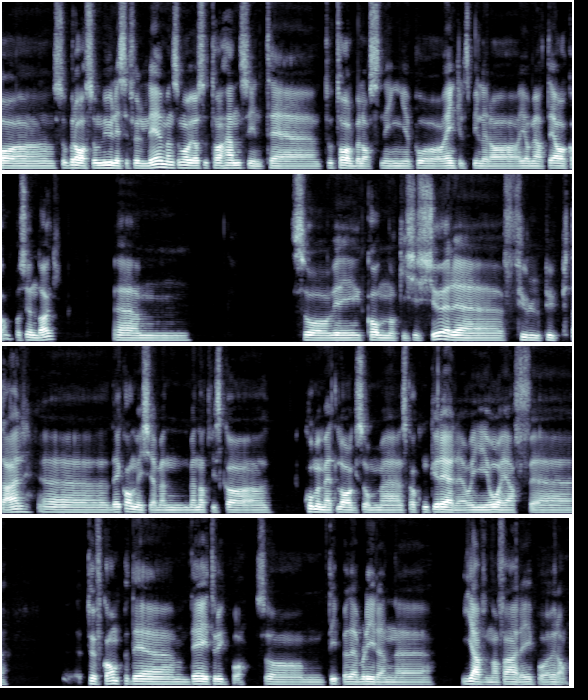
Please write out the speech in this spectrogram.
så bra, som mulig, selvfølgelig. Men så må vi også ta hensyn til totalbelastning på enkeltspillere i og med at det er A-kamp på søndag. Um, så vi kan nok ikke kjøre full pupp der. Eh, det kan vi ikke, men, men, at vi skal komme med et lag som eh, skal konkurrere og gi ÅIF eh, tøff kamp, det, det, er jeg trygg på. Så mm, tipper det blir en jevn affære på ørene.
